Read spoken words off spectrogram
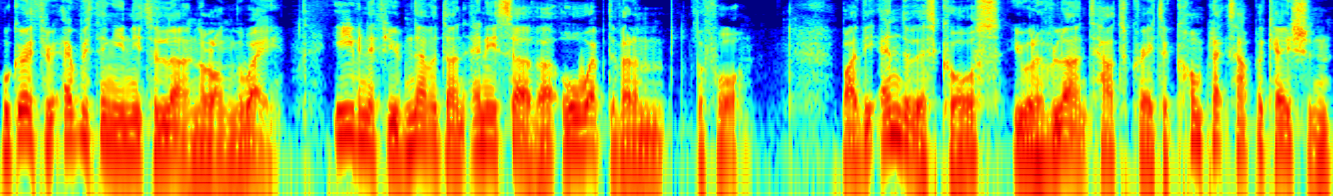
We'll go through everything you need to learn along the way, even if you've never done any server or web development before. By the end of this course, you will have learnt how to create a complex application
